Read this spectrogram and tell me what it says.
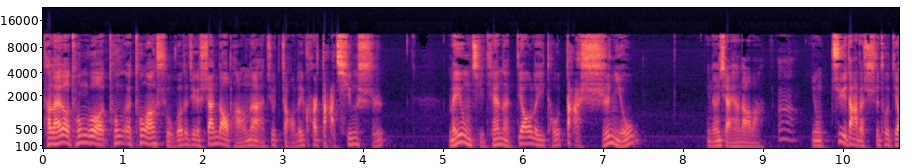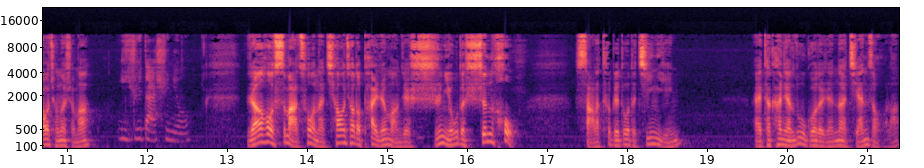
他来到通过通呃通往蜀国的这个山道旁呢，就找了一块大青石，没用几天呢，雕了一头大石牛。你能想象到吧？嗯，用巨大的石头雕成了什么？一只大石牛。然后司马错呢，悄悄地派人往这石牛的身后撒了特别多的金银。哎，他看见路过的人呢，捡走了，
